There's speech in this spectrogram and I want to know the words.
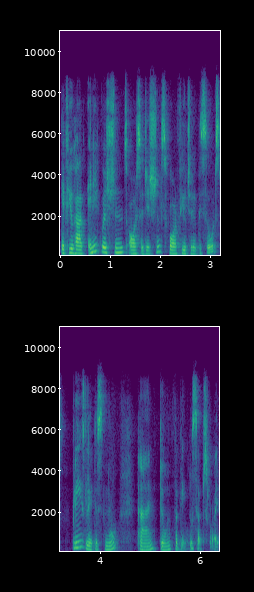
If you have any questions or suggestions for future episodes, please let us know and don't forget to subscribe.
